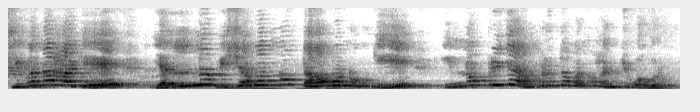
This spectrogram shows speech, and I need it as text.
ಶಿವನ ಹಾಗೆ ಎಲ್ಲ ವಿಷವನ್ನು ತಾವು ನುಂಗಿ ಇನ್ನೊಬ್ಬರಿಗೆ ಅಮೃತವನ್ನು ಹಂಚುವವರು.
